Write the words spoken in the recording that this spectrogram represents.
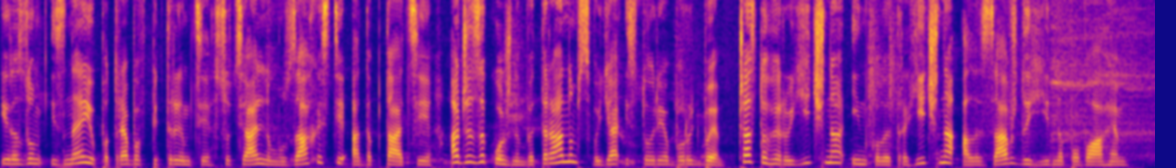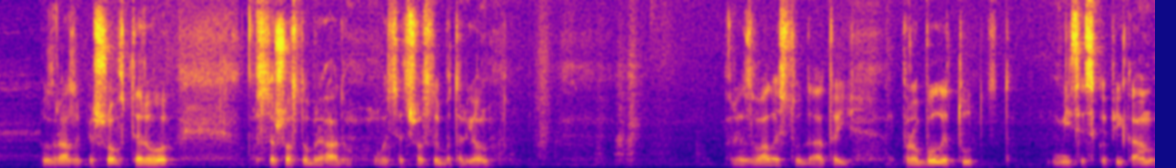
і разом із нею потреба в підтримці, соціальному захисті, адаптації. Адже за кожним ветераном своя історія боротьби. Часто героїчна, інколи трагічна, але завжди гідна поваги. Зразу пішов в ТРО в 106-ту бригаду, 86-й батальйон. Призвались туди та й пробули тут місяць з копійками.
